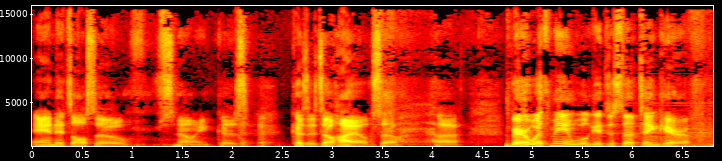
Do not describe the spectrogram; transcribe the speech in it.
And it's also snowing because it's Ohio. So bear with me and we'll get this stuff taken care of.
